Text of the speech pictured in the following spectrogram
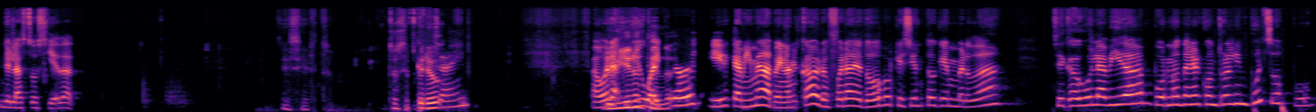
de la sociedad. Es cierto. Entonces, pero. Ahora, yo no igual entiendo- quiero decir que a mí me da pena el cabro, fuera de todo, porque siento que en verdad se cagó la vida por no tener control de impulsos, po.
